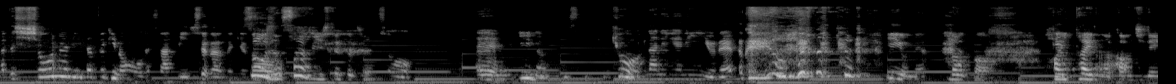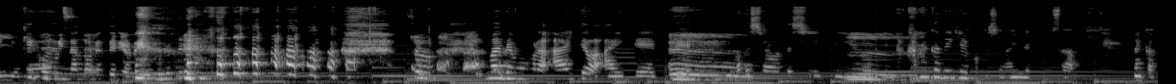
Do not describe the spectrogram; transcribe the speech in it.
私湘南にいた時の方がサーフィンしてたんだけど。そうじゃんサーフィンしてたじゃん。そう。えいいな今日何気にいいよねとか言う。いいよね。なんかハイタイドな感じでいいよね。結構みんな乗れてるよね。そう。まあでもほら相手は相手って、うん。私は私っていうなかなかできることじゃないんだけどさなんか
